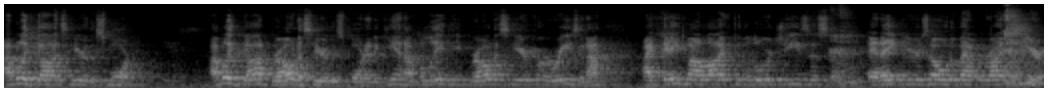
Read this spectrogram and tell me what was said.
I believe God's here this morning. I believe God brought us here this morning. Again, I believe He brought us here for a reason. I, I gave my life to the Lord Jesus at eight years old, about right here.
